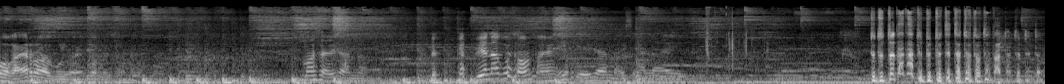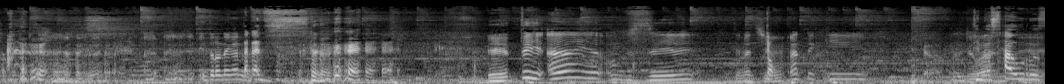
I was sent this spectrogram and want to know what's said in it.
apa gak ero aku lho entuk lho sono. Masa wis ana. Deh, Kan biyen aku sono ya. Iki wis ana sing lain. Intronya kan Eti ayo sih Dina Jumat iki Dinosaurus.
